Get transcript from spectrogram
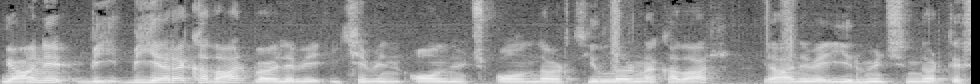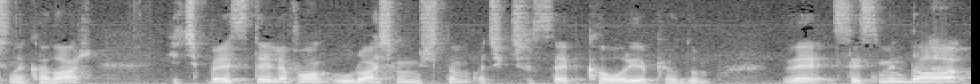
Yani bir, bir yere kadar böyle bir 2013-14 yıllarına kadar yani ve 23-24 yaşına kadar hiç besteyle falan uğraşmamıştım açıkçası. Hep cover yapıyordum ve sesimin daha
